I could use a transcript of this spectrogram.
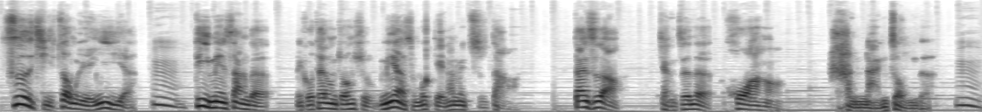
自己种园艺啊，嗯，地面上的美国太空总署没有什么给他们指导，但是啊，讲真的，花哈很难种的，嗯，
